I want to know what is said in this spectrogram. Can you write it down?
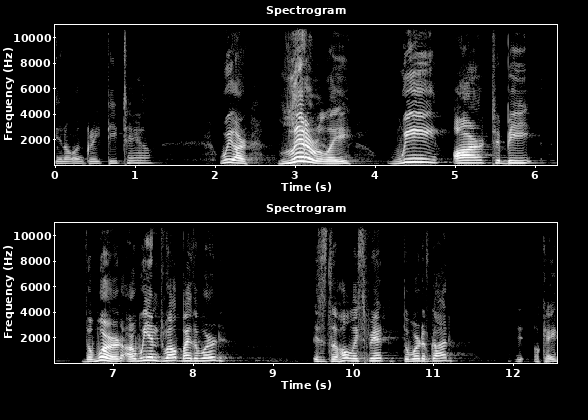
you know, in great detail. We are literally, we are to be the Word. Are we indwelt by the Word? Is the Holy Spirit the Word of God? Okay.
